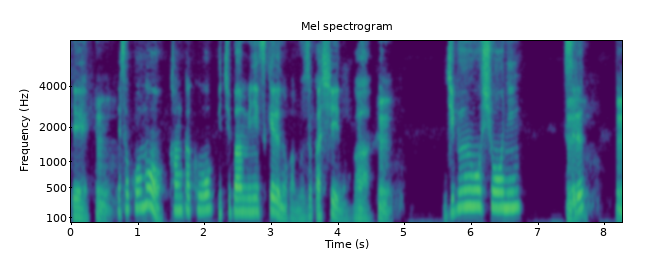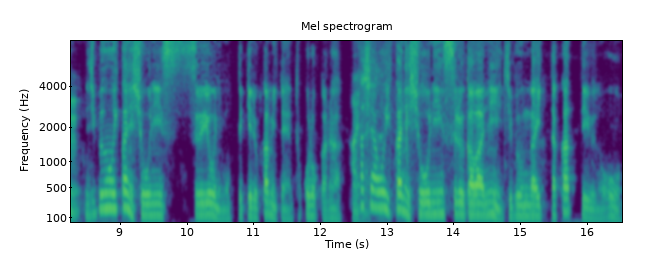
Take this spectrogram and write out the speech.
て、うん。でそこの感覚を一番身につけるのが難しいのが、うん。自分を承認する、うん。自分をいかに承認するように持っていけるかみたいなところから、他者をいかに承認する側に自分が行ったかっていうのを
